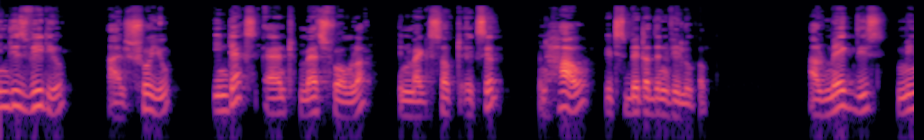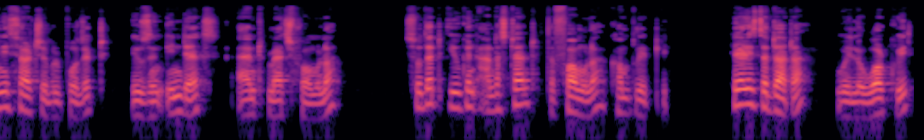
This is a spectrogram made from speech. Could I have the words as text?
In this video, I'll show you index and match formula in Microsoft Excel and how it's better than VLOOKUP. I'll make this mini searchable project using index and match formula so that you can understand the formula completely. Here is the data we'll work with.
